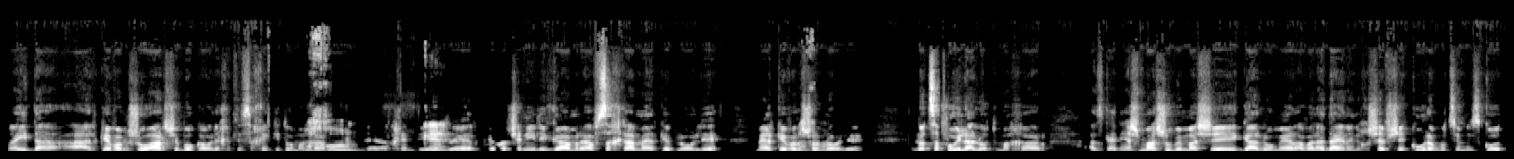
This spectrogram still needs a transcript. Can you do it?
ראית, ההרכב המשוער שבוקה הולכת לשחק איתו מחר. נכון. ארגנטינו, כן. זה ההרכב השני לגמרי, אף שחקן מההרכב לא עולה, מההרכב הראשון נכון. לא עולה, לא צפוי לעלות מחר. אז כן, יש משהו במה שגל אומר, אבל עדיין אני חושב שכולם רוצים לזכות,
